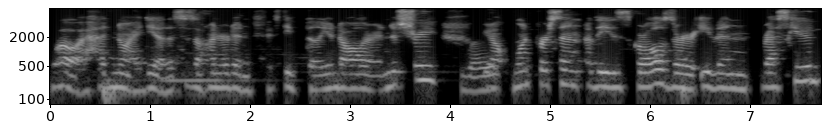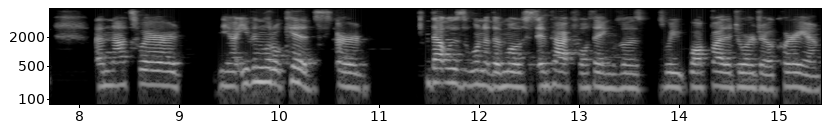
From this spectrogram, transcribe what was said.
whoa i had no idea. This is a 150 billion dollar industry. Right. you know 1% of these girls are even rescued. And that's where you know even little kids are that was one of the most impactful things was we walked by the georgia aquarium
